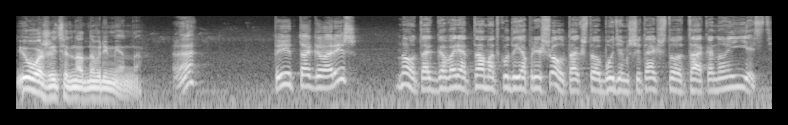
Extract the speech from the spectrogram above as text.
и уважительно одновременно. А? Ты так говоришь? Ну, так говорят там, откуда я пришел, так что будем считать, что так оно и есть.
